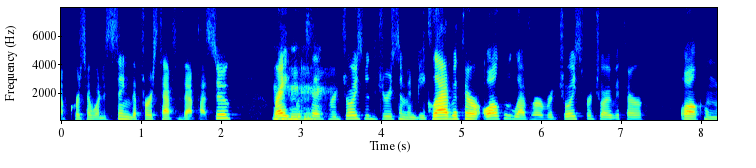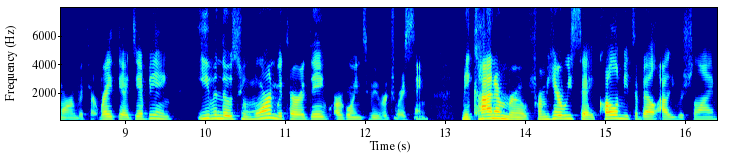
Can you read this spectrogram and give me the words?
Of course, I want to sing the first half of that pasuk, right? Which says, Rejoice with Jerusalem and be glad with her. All who love her, rejoice for joy with her all who mourn with her, right? The idea being, even those who mourn with her, they are going to be rejoicing. Mikan from here we say, Kol mitabel al Yerushalayim,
